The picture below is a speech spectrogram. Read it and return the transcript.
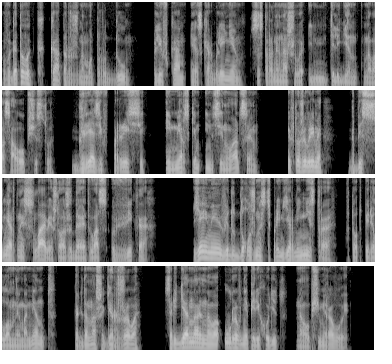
«вы готовы к каторжному труду, плевкам и оскорблениям со стороны нашего интеллигентного сообщества, грязи в прессе и мерзким инсинуациям, и в то же время к бессмертной славе, что ожидает вас в веках? Я имею в виду должность премьер-министра, в тот переломный момент, когда наша держава с регионального уровня переходит на общемировой.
